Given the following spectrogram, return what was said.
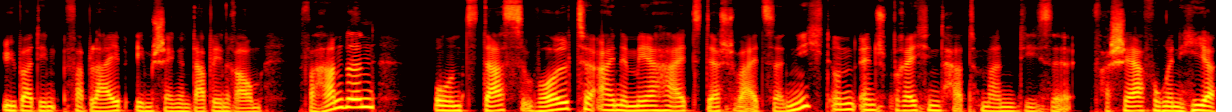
über den Verbleib im Schengen-Dublin-Raum verhandeln. Und das wollte eine Mehrheit der Schweizer nicht und entsprechend hat man diese Verschärfungen hier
